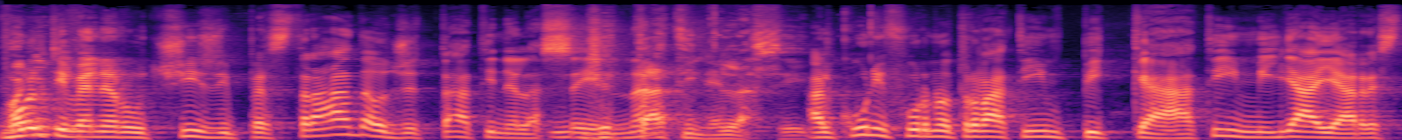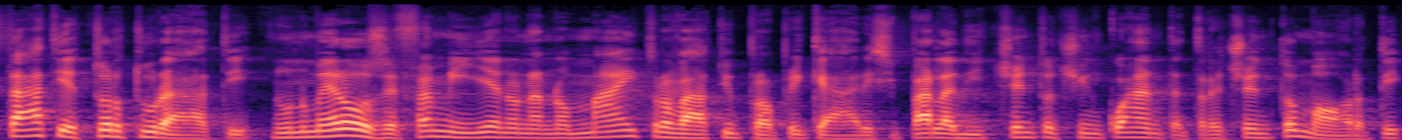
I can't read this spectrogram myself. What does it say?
Molti vennero uccisi per strada o gettati nella Senna. Gettati nella Senna. Alcuni furono trovati impiccati, in migliaia arrestati e torturati. Numerose famiglie non hanno mai trovato i propri cari. Si parla di 150-300 morti,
